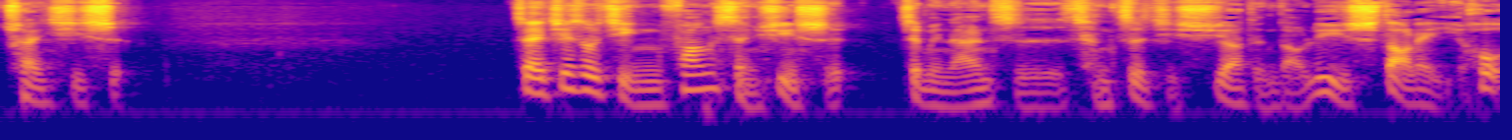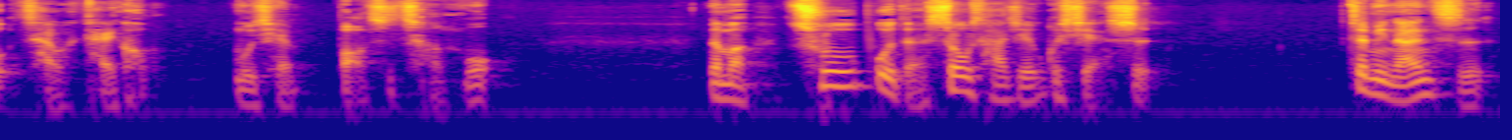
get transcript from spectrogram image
川西市。在接受警方审讯时，这名男子称自己需要等到律师到来以后才会开口，目前保持沉默。那么初步的搜查结果显示。这名男子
